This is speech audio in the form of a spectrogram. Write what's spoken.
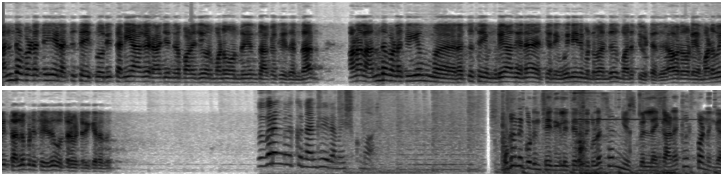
அந்த வழக்கையை ரத்து செய்ய கோரி தனியாக ராஜேந்திர பாலாஜி ஒரு மனு ஒன்றையும் தாக்கல் செய்திருந்தார். ஆனால் அந்த வழக்கையும் ரத்து செய்ய முடியாது என சென்னை உயர்நீதிமன்றம் வந்து மறுத்துவிட்டது. அவருடைய மனுவை தள்ளுபடி செய்து உத்தரவிட்டிருக்கிறது. விவரங்களுக்கு நன்றி ரமேஷ்குமார். உடனுக்குடன் செய்திகளை தெரிந்து கொள்ள சன் நியூஸ் பெல் ஐகானை கிளிக் பண்ணுங்க.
